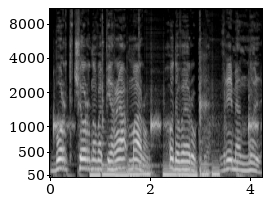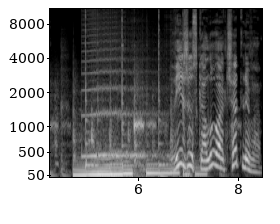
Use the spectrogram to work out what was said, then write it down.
Борт черного пера Мару. Ходовая рубка. Время ноль. «Вижу скалу отчетливо!»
